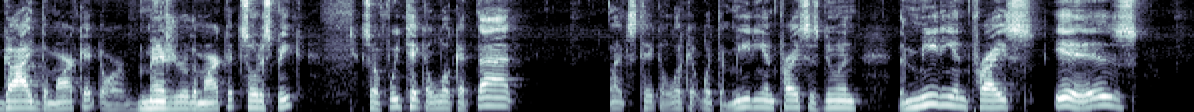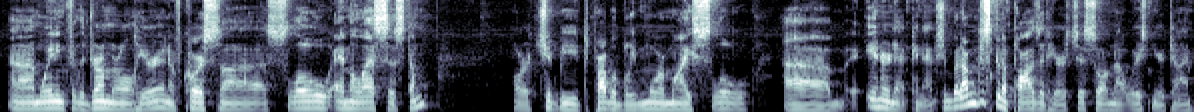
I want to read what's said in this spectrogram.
guide the market or measure the market, so to speak. So if we take a look at that, let's take a look at what the median price is doing. The median price is, I'm waiting for the drum roll here, and of course, uh, slow MLS system, or it should be probably more my slow um, internet connection, but I'm just going to pause it here It's just so I'm not wasting your time.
